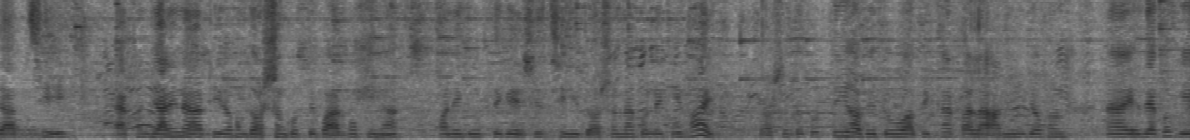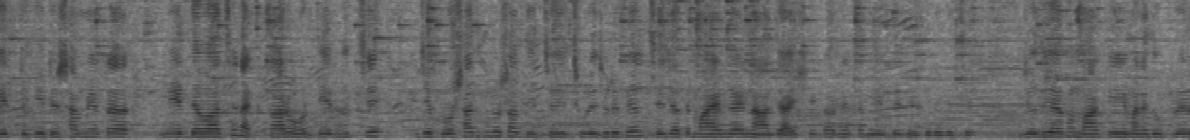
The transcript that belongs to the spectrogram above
যাচ্ছি। এখন জানি না ঠিক রকম দর্শন করতে পারব কি না অনেক দূর থেকে এসেছি, দর্শন না করলে কি হয়? দর্শন তো করতেই হবে। তো অপেক্ষার পালা, আমি যখন দেখো গেট, গেটের সামনে একটা নেট দেওয়া আছে না, কারণ এর হচ্ছে যে প্রসাদগুলো সব দিচ্ছে, ওই ছুঁড়ে ছুঁড়ে ফেলছে যাতে মায়ের গায়ে না যায়, সে কারণে একটা নেট দিয়ে ঢেকে রেখেছে। যদিও এখন মাকে মানে দুপুরের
